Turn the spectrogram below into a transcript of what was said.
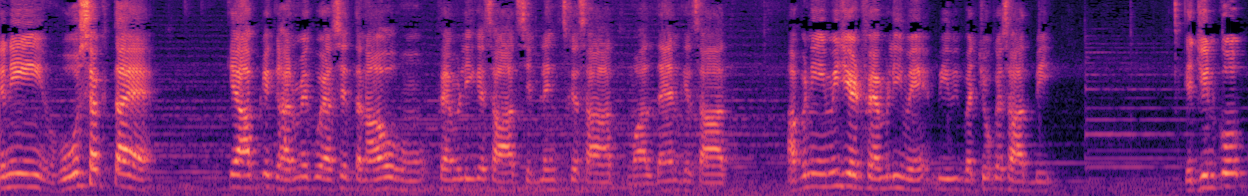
यानी हो सकता है कि आपके घर में कोई ऐसे तनाव हो फैमिली के साथ सिबलिंग्स के साथ, वालदेन के साथ, अपनी इमीडिएट फैमिली में बीवी बच्चों के साथ भी, कि जिनको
